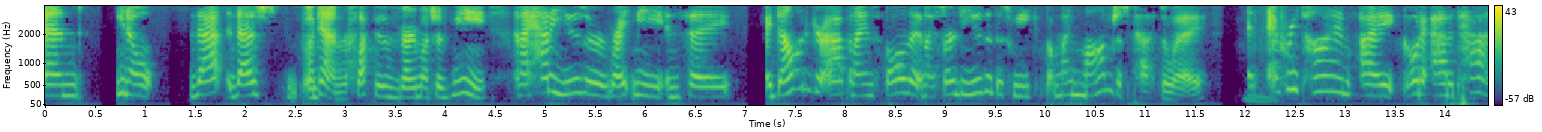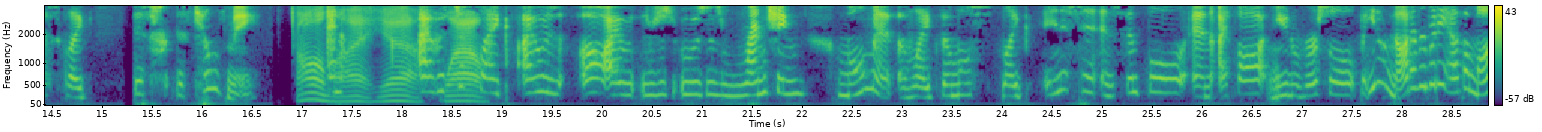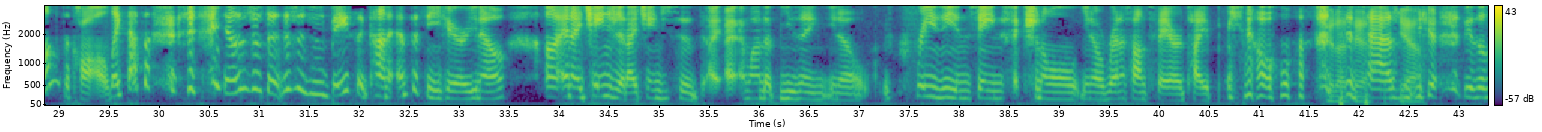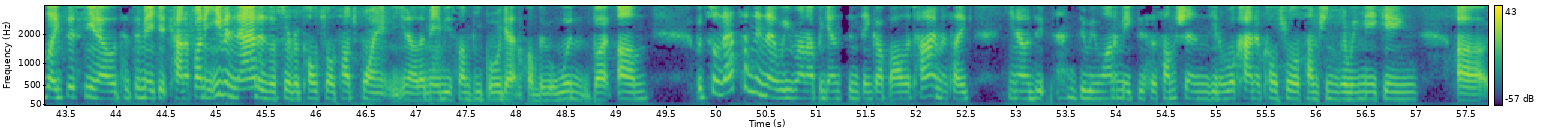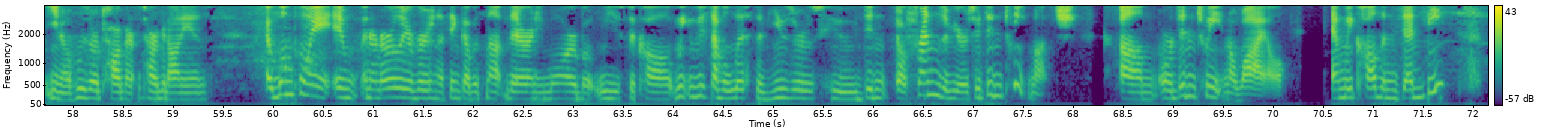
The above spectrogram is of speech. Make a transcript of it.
And, you know, that, that is, again, reflective very much of me. And I had a user write me and say, I downloaded your app and I installed it and I started to use it this week, but my mom just passed away. And hmm. every time I go to add a task, like, this, this kills me. Oh and my, yeah. I was wow. just like, I was, oh, I was just, it was this wrenching moment of like the most like innocent and simple and I thought universal, but you know, not everybody has a mom to call. Like that's a, you know, this is just a, this is just basic kind of empathy here, you know? Uh, and I changed it. I changed it to, I, I wound up using, you know, crazy, insane, fictional, you know, Renaissance fair type, you know, task. Yeah. because I was like this, you know, to, to make it kind of funny. Even that is a sort of cultural touch point, you know, that maybe some people would get and some people wouldn't. But, um, but so that's something that we run up against and ThinkUp all the time. It's like, you know, do, do we want to make these assumptions? You know, what kind of cultural assumptions are we making? Uh, you know, who's our target, target audience? At one point in, in an earlier version I think of it's not there anymore, but we used to call, we, we used to have a list of users who didn't, or friends of yours who didn't tweet much, um, or didn't tweet in a while. And we called them deadbeats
